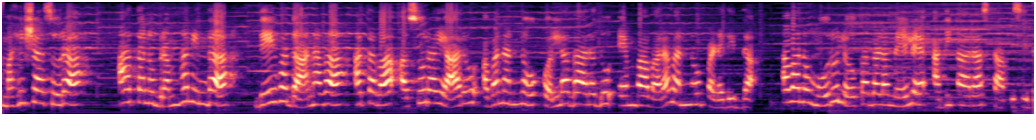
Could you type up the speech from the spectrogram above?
ಮಹಿಷಾಸುರ, ಆತನು ಬ್ರಹ್ಮನಿಂದ ದೇವದಾನವ ಅಥವಾ ಅಸುರ ಯಾರು ಅವನನ್ನು ಕೊಲ್ಲಬಾರದು ಎಂಬ ವರವನ್ನು ಪಡೆದಿದ್ದ. ಅವನು ಮೂರು ಲೋಕಗಳ ಮೇಲೆ ಅಧಿಕಾರ ಸ್ಥಾಪಿಸಿದ.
